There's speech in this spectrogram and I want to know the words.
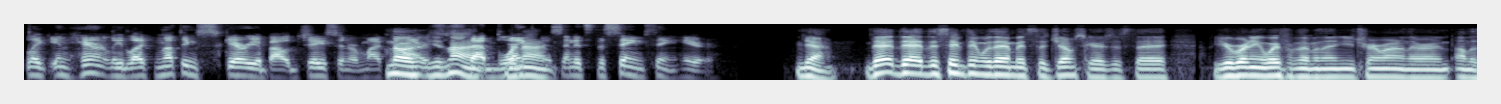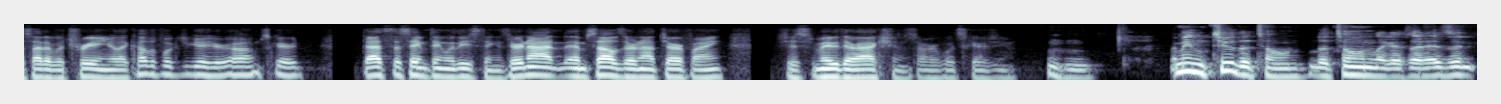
like inherently, like nothing's scary about Jason or Michael No, Myers. he's not. That We're not. blankness, and it's the same thing here. Yeah, they're, they're the same thing with them. It's the jump scares. It's the you're running away from them and then you turn around and they're on, on the side of a tree and you're like, how the fuck did you get here? Oh, I'm scared. That's the same thing with these things. They're not themselves. They're not terrifying. Just maybe their actions are what scares you. hmm I mean, to the tone, the tone, like I said, isn't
